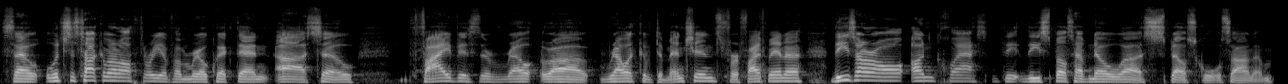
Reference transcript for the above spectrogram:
So let's just talk about all three of them real quick. Then, uh, so five is the rel- uh, relic of dimensions for five mana. These are all unclassed. The, these spells have no uh, spell schools on them.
